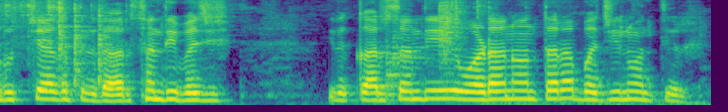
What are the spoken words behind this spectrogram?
ರುಚಿ ಆಗತ್ತೆ ಇದು ಅರ್ಸಂದಿ ಬಜ್ಜಿ. ಇದಕ್ಕೆ ಅರ್ಸಂದಿ ವಡಾನು ಅಂತಾರ, ಬಜ್ಜಿನೂ ಅಂತೀರಿ.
